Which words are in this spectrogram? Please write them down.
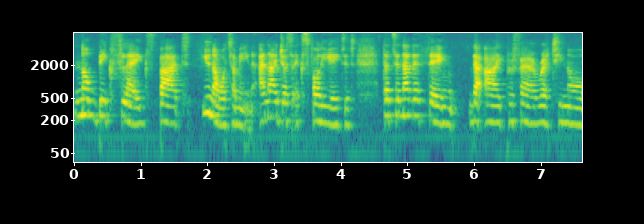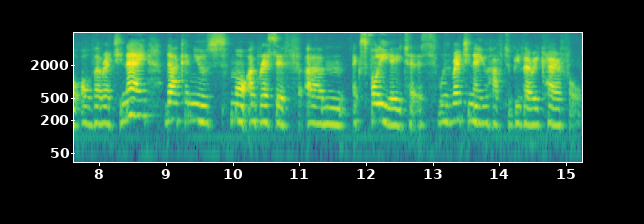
not big flakes but you know what I mean and I just exfoliated that's another thing that I prefer retinol over retin-A that can use more aggressive um, exfoliators with retin-A you have to be very careful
